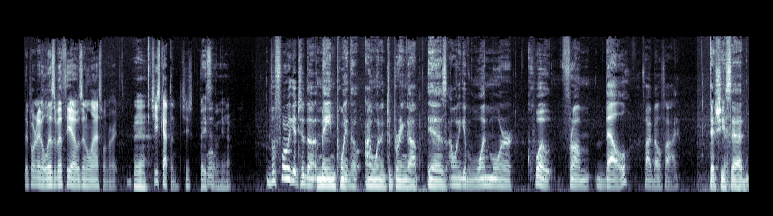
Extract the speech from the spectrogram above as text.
they pointed at Elizabeth. Yeah, it was in the last one, right? Yeah, She's captain. She's basically, yeah. Before we get to the main point, though, I wanted to bring up is I want to give one more quote from Bell, Phi Bell Phi, that she said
